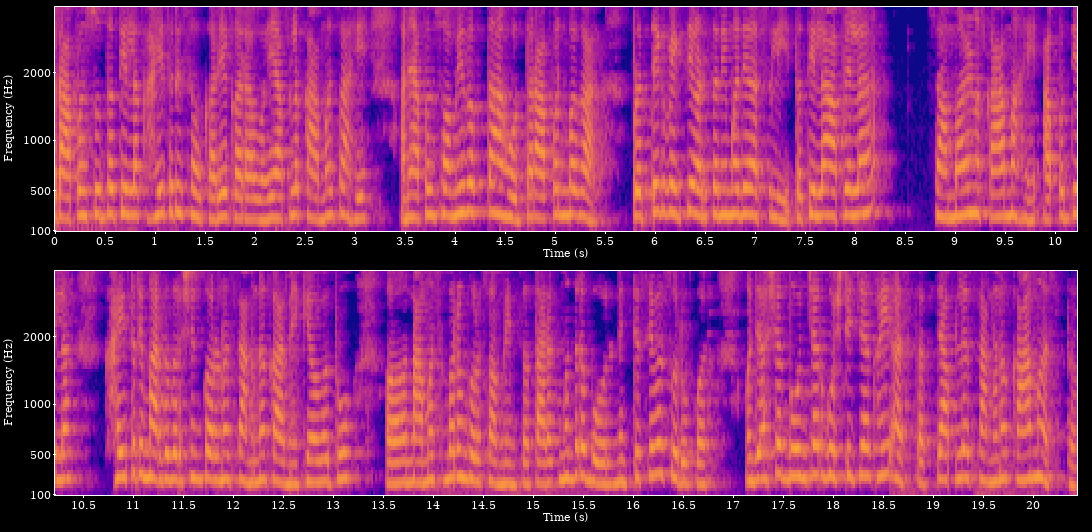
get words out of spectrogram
तर आपणसुद्धा तिला काहीतरी सहकार्य करावं. हे आपलं कामच आहे आणि आपण स्वामी भक्त आहोत तर आपण बघा प्रत्येक व्यक्ती अडचणीमध्ये असली तर तिला आपल्याला सांभाळणं काम आहे. आपण तिला काहीतरी मार्गदर्शन करणं सांगणं काम आहे. किंवा तू नामस्मरण कर स्वामींचं. तारकमंत्र बोल नित्यसेवा सुरू कर. म्हणजे अशा दोन चार गोष्टी ज्या काही असतात त्या आपल्याला सांगणं काम असतं.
